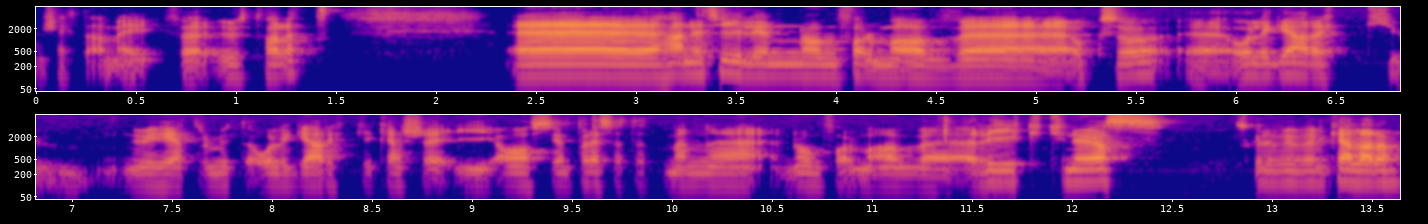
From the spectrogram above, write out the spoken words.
Ursäkta mig för uttalet. Eh, han är tydligen någon form av eh, också eh, oligark, nu heter de inte oligarker kanske i Asien på det sättet, men eh, någon form av eh, rik knös skulle vi väl kalla dem.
